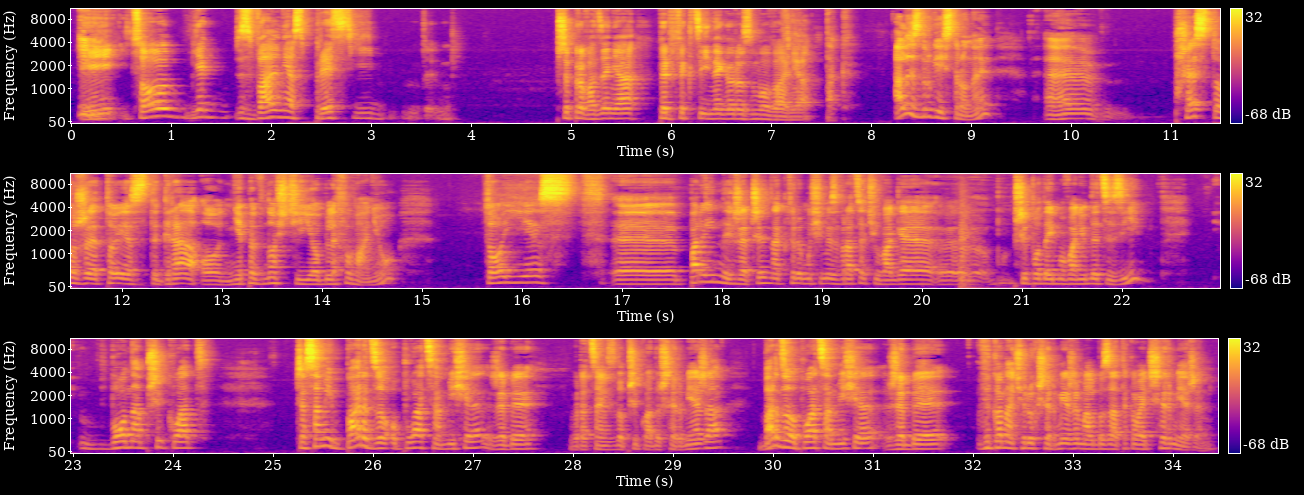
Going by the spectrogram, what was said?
I, I co jak zwalnia z presji yy, przeprowadzenia perfekcyjnego rozumowania. Tak. Ale z drugiej strony, e, przez to, że to jest gra o niepewności i o blefowaniu, to jest e, parę innych rzeczy, na które musimy zwracać uwagę e, przy podejmowaniu decyzji, bo na przykład czasami bardzo opłaca mi się, żeby, wracając do przykładu szermierza, bardzo opłaca mi się, żeby wykonać ruch szermierzem albo zaatakować szermierzem.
